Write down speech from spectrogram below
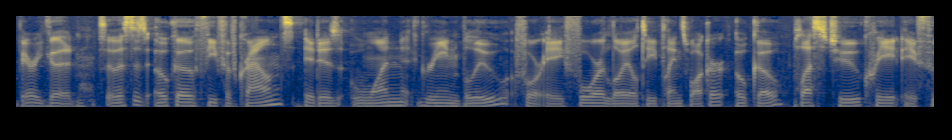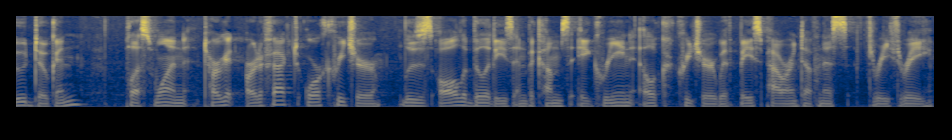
very good. So this is Oko Thief of Crowns. It is one green blue for a four loyalty planeswalker, Oko. Plus two, create a food token. Plus one, target artifact or creature loses all abilities and becomes a green elk creature with base power and toughness 3 3.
